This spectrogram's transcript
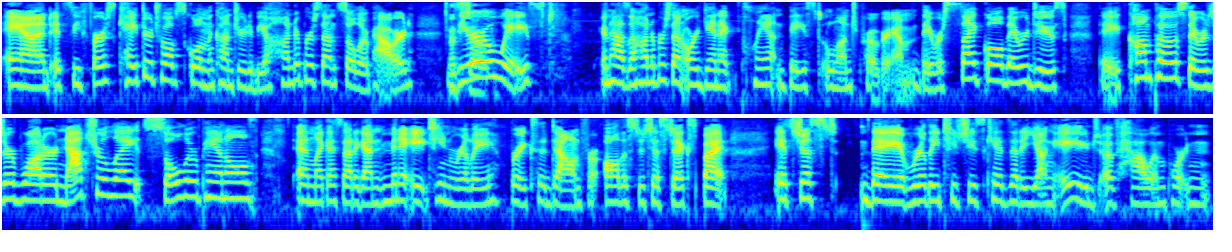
and it's the first K through 12 school in the country to be 100% solar powered, That's zero dope. waste, and has a 100% organic plant-based lunch program. They recycle, they reduce, they compost, they reserve water, natural light, solar panels, and like I said again, minute 18 really breaks it down for all the statistics, but it's just they really teach these kids at a young age of how important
